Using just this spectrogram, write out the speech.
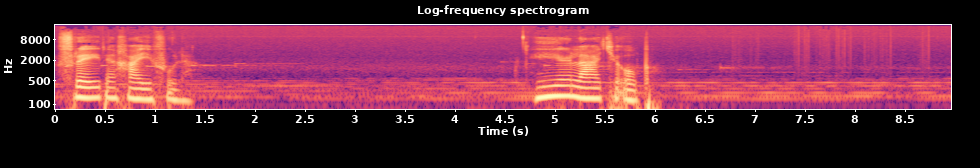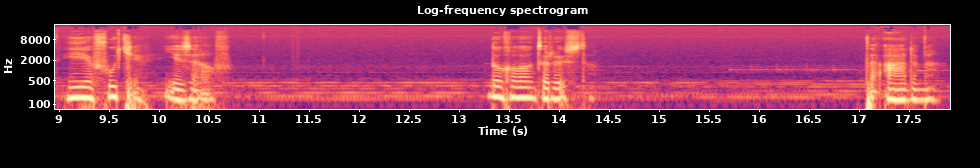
vrede ga je voelen. Hier laat je op. Hier voed je jezelf. Door gewoon te rusten. Te ademen.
